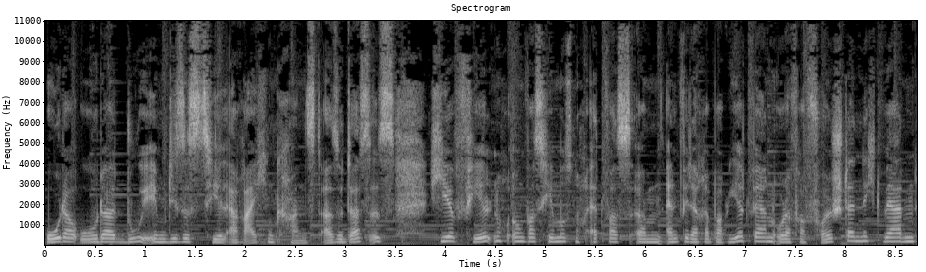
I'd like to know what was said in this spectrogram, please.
oder oder du eben dieses Ziel erreichen kannst. Also das ist hier fehlt noch irgendwas, hier muss noch etwas ähm, entweder repariert werden oder vervollständigt werden.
